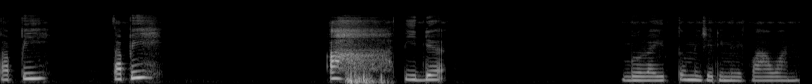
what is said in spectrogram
Tapi, tapi, ah, tidak. Bola itu menjadi milik lawan.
